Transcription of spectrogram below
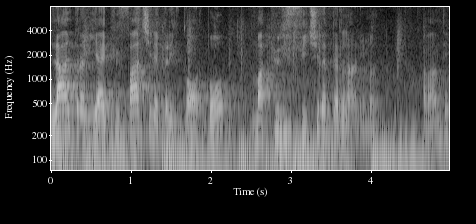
L'altra via è più facile per il corpo, ma più difficile per l'anima. Avanti.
